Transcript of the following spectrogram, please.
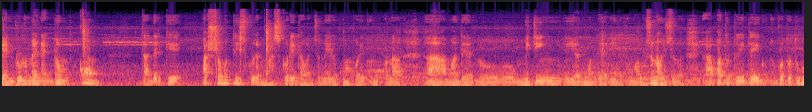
এনরোলমেন্ট একদম কম তাদেরকে পার্শ্ববর্তী স্কুলে মাস করে দেওয়ার জন্য এরকম পরিকল্পনা আমাদের মিটিং ইয়ার মধ্যে এরকম আলোচনা হয়েছিল। আপাতত এটাই কতটুকু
